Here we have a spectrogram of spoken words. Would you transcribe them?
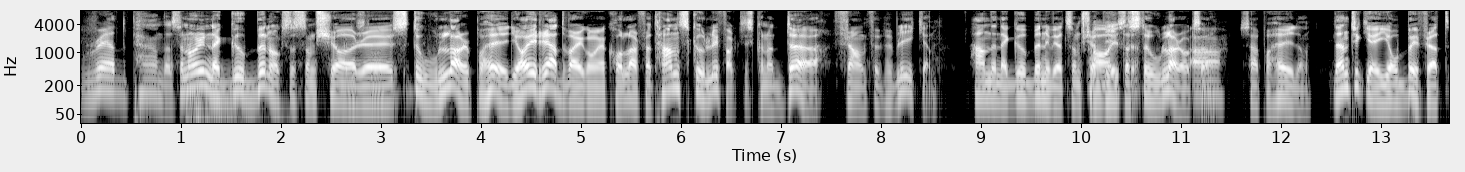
Red Panda. Sen har du den där gubben också som kör eh, stolar på höjd. Jag är rädd varje gång jag kollar för att han skulle ju faktiskt kunna dö framför publiken. Han den där gubben ni vet som kör Ja, just vita det. stolar också. Ja. Så här på höjden. Den tycker jag är jobbig för att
